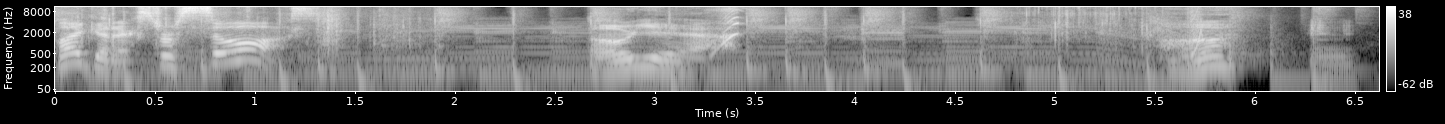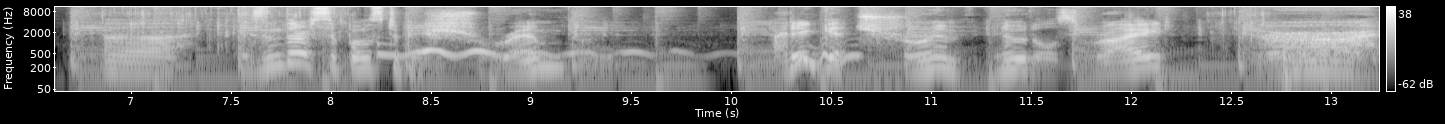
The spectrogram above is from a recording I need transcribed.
I got extra sauce. Oh yeah. Huh? Uh, isn't there supposed to be shrimp? I didn't get shrimp noodles, right? Grr.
